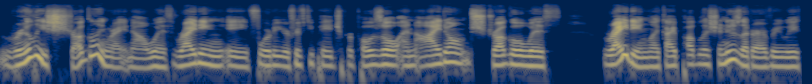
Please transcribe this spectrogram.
really struggling right now with writing a 40 or 50 page proposal. And I don't struggle with writing. Like I publish a newsletter every week.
